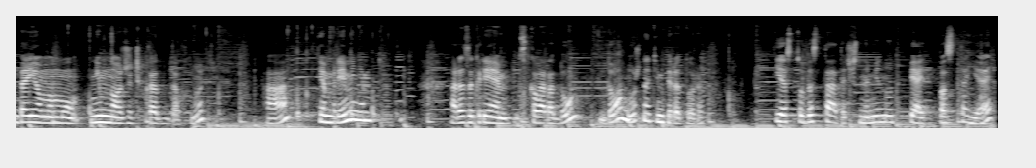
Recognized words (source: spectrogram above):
Даем ему немножечко отдохнуть. А тем временем разогреем сковороду до нужной температуры. Тесту достаточно минут 5 постоять,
